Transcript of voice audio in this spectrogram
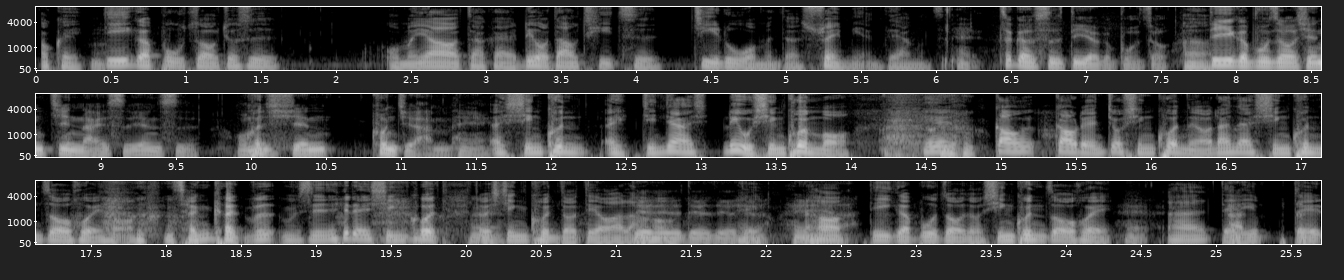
OK，第一个步骤就是我们要大概六到七次记录我们的睡眠，这样子。哎，这个是第二个步骤。嗯，第一个步骤先进来实验室，我们先。困起来，嘿，哎，新困，哎，真正你有新困无？嘿，教教练就先困的哦，咱在新困做会吼，诚恳不是不是迄个新困，就新困都掉啊啦。对对对对对。然后第一个步骤就先困做会，啊，第二第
